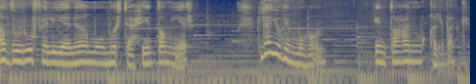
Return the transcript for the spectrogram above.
الظروف ليناموا مرتاحي الضمير. لا يهمهم إن طعنوا قلبك.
